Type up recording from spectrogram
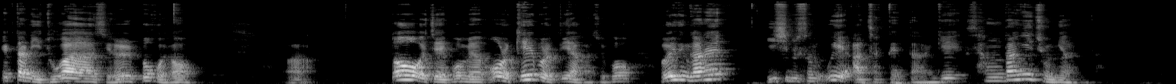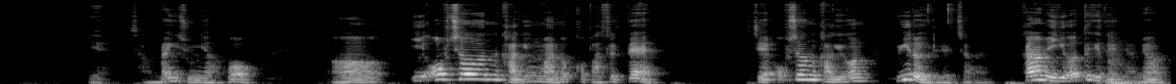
일단 이 두 가지를 보고요. 어, 또 이제 보면 오늘 갭을 띄어가지고 어디든 간에 21선 위에 안착됐다는 게 상당히 중요합니다. 예, 상당히 중요하고 어, 이 옵션 가격만 놓고 봤을 때 이제 옵션 가격은 위로 열렸잖아요. 그러면 이게 어떻게 되냐면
